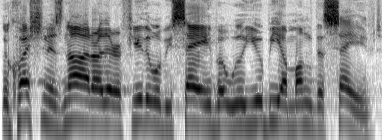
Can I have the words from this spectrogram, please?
The question is not, are there a few that will be saved, but will you be among the saved?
